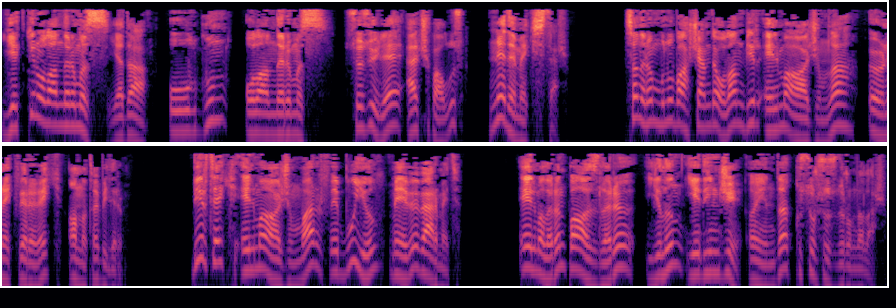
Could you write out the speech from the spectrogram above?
Yetkin olanlarımız ya da olgun olanlarımız sözüyle Elçi Paulus ne demek ister? Sanırım bunu bahçemde olan bir elma ağacımla örnek vererek anlatabilirim. Bir tek elma ağacım var ve bu yıl meyve vermedi. Elmaların bazıları yılın 7. ayında kusursuz durumdalar.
